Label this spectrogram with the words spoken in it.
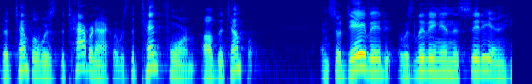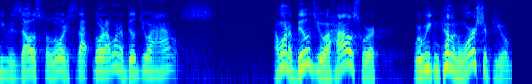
the temple was the tabernacle, it was the tent form of the temple. And so David was living in the city, and he was zealous for the Lord. He said, Lord, I want to build you a house. I want to build you a house where, where we can come and worship you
